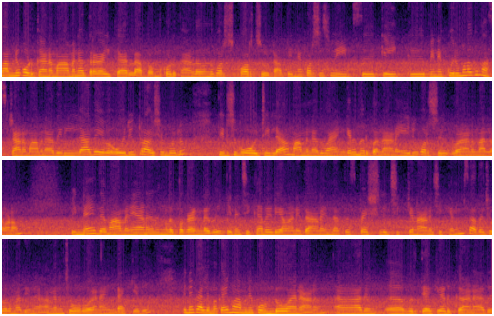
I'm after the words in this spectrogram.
മാമന് കൊടുക്കുകയാണ് മാമൻ അത്ര കഴിക്കാറില്ല. അപ്പം കൊടുക്കാനുള്ളതുകൊണ്ട് കുറച്ച് കുറച്ച് കൂട്ടാം. പിന്നെ കുറച്ച് സ്വീറ്റ്സ് കേക്ക് പിന്നെ കുരുമുളക് മസ്റ്റാണ് മാമൻ അതില്ലാതെ ഒരു പ്രാവശ്യം പോലും തിരിച്ചു പോയിട്ടില്ല. മാമനത് ഭയങ്കര നിർബന്ധമാണ്. എരിവ് കുറച്ച് വേണം നല്ലോണം. പിന്നെ ഇത് മാമനെയാണ് നിങ്ങളിപ്പോൾ കണ്ടത്. പിന്നെ ചിക്കൻ റെഡി ആവാൻ ഇതാണ് ഇന്നത്തെ സ്പെഷ്യൽ ചിക്കനാണ് ചിക്കനും സാധാ ചോറ് മതിന് അങ്ങനെ ചോറ് വേണം ഉണ്ടാക്കിയത്. പിന്നെ കല്ലുമ്മക്കായി മാമന് കൊണ്ടുപോകാനാണ്. അത് വൃത്തിയാക്കി എടുക്കുകയാണ്. അത്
